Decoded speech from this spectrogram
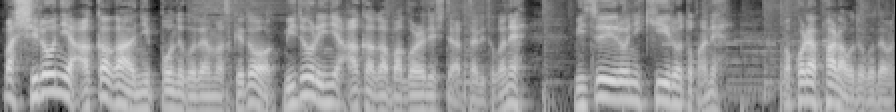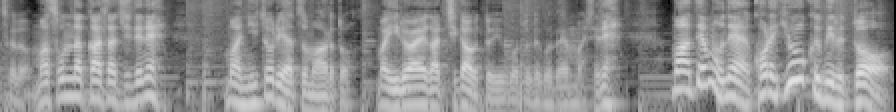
まあ白に赤が日本でございますけど、緑に赤がバングラデシュであったりとかね、水色に黄色とかね、まあこれはパラオでございますけど、まあそんな形でね、まあ似とるやつもあると、まあ色合いが違うということでございましてね。まあでもね、これよく見ると、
